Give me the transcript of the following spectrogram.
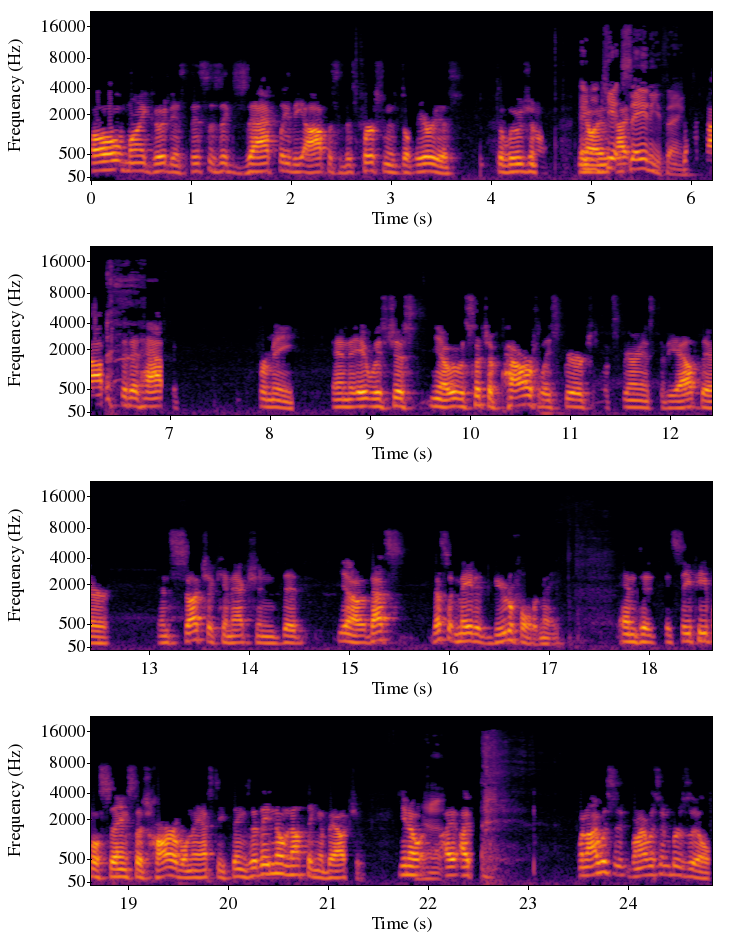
"Oh my goodness, this is exactly the opposite. This person is delirious, delusional." You and know, you can't I, say anything. The opposite had happened for me and it was just you know it was such a powerfully spiritual experience to be out there and such a connection that you know that's that's what made it beautiful to me and to, to see people saying such horrible nasty things that they know nothing about you you know yeah. I, I, when i was when i was in brazil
